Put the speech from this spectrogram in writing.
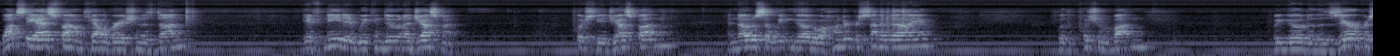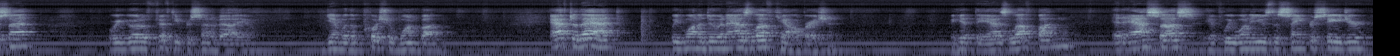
Once the as found calibration is done, if needed, we can do an adjustment. Push the adjust button and notice that we can go to 100% of value with the push of a button. We can go to the 0% or we can go to 50% of value, again with a push of one button. After that, we'd want to do an as left calibration. We hit the as left button. It asks us if we want to use the same procedure,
